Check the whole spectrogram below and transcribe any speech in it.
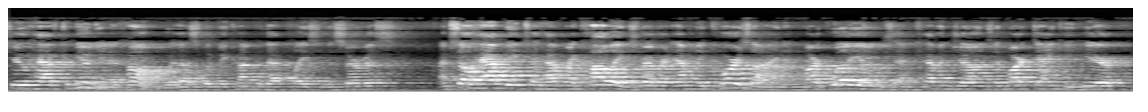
to have communion at home with us when we come to that place in the service. I'm so happy to have my colleagues, Reverend Emily Corzine and Mark Williams and Kevin Jones and Mark Danke here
